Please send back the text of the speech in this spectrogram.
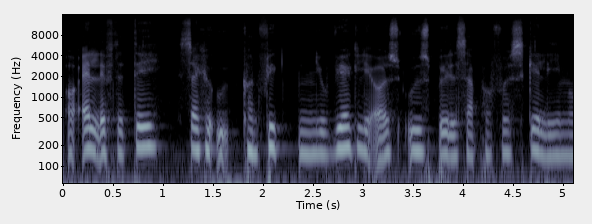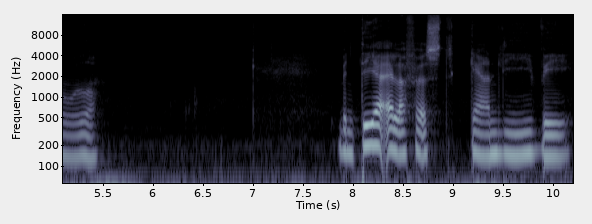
Og alt efter det, så kan konflikten jo virkelig også udspille sig på forskellige måder. Men det jeg allerførst gerne lige vil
